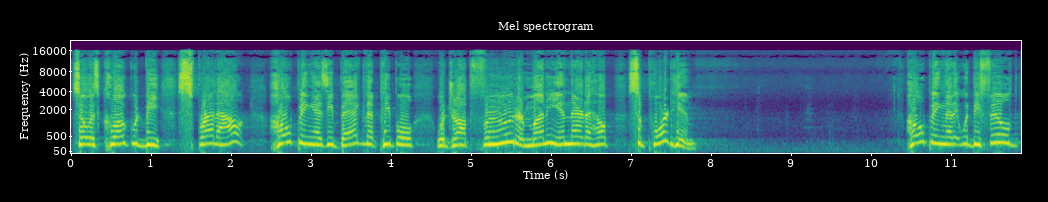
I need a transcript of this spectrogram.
So his cloak would be spread out, hoping as he begged that people would drop food or money in there to help support him. Hoping that it would be filled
